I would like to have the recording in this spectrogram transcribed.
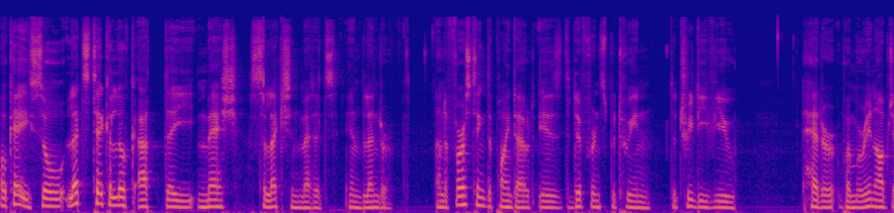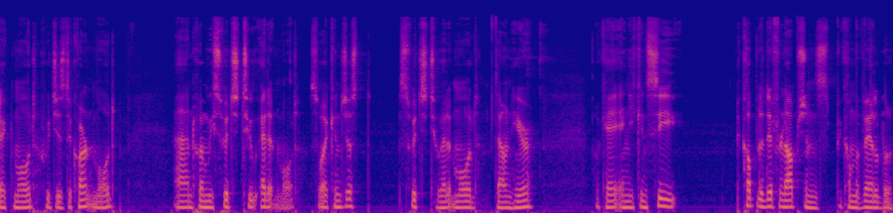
Okay, so let's take a look at the mesh selection methods in Blender. And the first thing to point out is the difference between the 3D view header when we're in object mode, which is the current mode, and when we switch to edit mode. So I can just switch to edit mode down here. Okay, and you can see a couple of different options become available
